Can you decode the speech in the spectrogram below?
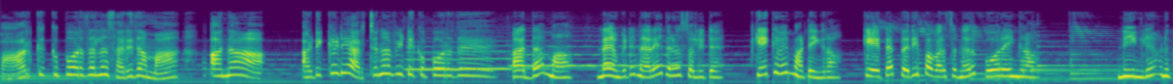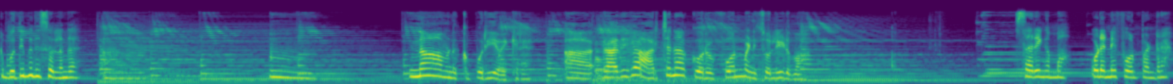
பார்க்குக்கு போறதெல்லாம் சரிதாம்மா. ஆனா அடிக்கடி அர்ச்சனா வீட்டுக்கு போறது? அதாம்மா நான் இவன்கிட்ட நிறைய தடவை சொல்லிட்டேன். கேட்கவே மாட்டேங்கிறான். கேட்டா பெரியப்பா வர சொன்னாரு போறேங்கிறான். நீங்களே அவனுக்கு புத்திமதி சொல்லுங்க. நான் அவனுக்கு புரிய வைக்கிறேன். ஆ, ராதிகா அர்ச்சனாக்கு ஒரு ஃபோன் பண்ணி சொல்லிடுமா? சரிங்கம்மா உடனே ஃபோன் பண்றேன்.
